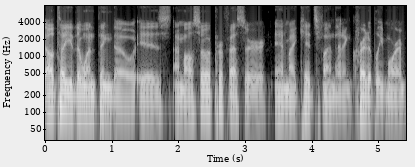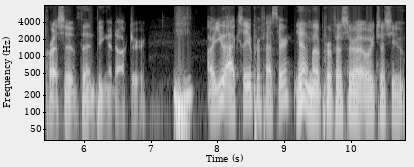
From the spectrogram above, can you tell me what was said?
I'll tell you the one thing though is I'm also a professor, and my kids find that incredibly more impressive than being a doctor. Are you actually a professor? Yeah, I'm a professor at OHSU.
